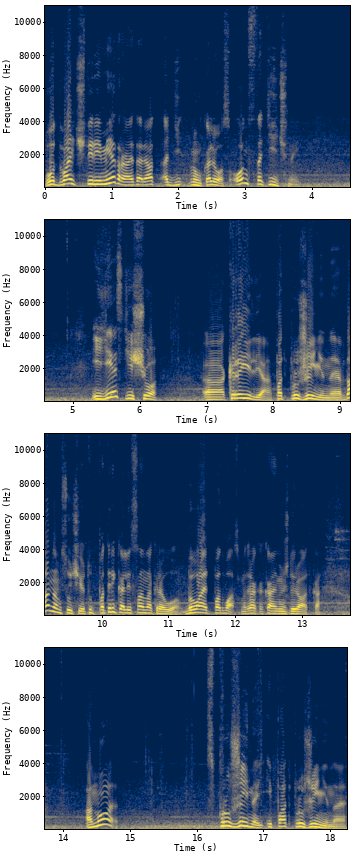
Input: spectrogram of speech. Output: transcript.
Вот 2,4 метра это ряд ну, колес, он статичный. И есть еще э, крылья подпружиненные. В данном случае тут по три колеса на крыло. Бывает по два, смотря какая междурядка. Оно с пружиной и подпружиненная.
